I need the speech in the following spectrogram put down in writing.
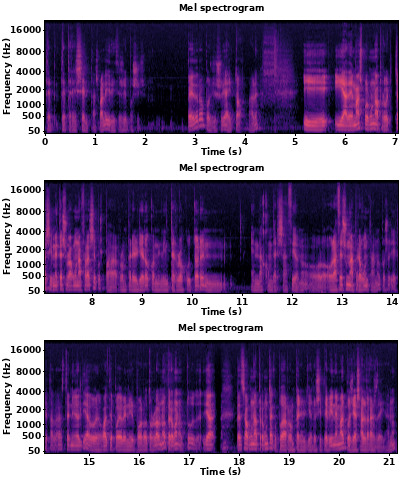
te, te presentas, ¿vale? Y dices, oye, pues Pedro, pues yo soy Aitor, ¿vale? Y, además, pues bueno, aprovechas y metes alguna frase pues para romper el hielo con el interlocutor en, en la conversación, ¿no? O, o le haces una pregunta, ¿no? Pues oye, ¿qué tal has tenido el día? O igual te puede venir por otro lado, ¿no? Pero bueno, tú ya le haces alguna pregunta que pueda romper el hielo. Si te viene mal, pues ya saldrás de ella, ¿no?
